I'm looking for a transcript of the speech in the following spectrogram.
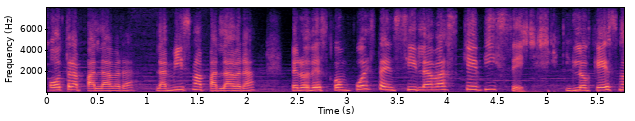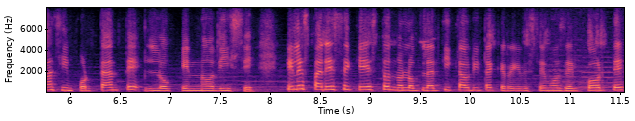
otra palabra, la misma palabra, pero descompuesta en sílabas que dice y lo que es más importante, lo que no dice. ¿Qué les parece que esto nos lo platica ahorita que regresemos del corte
